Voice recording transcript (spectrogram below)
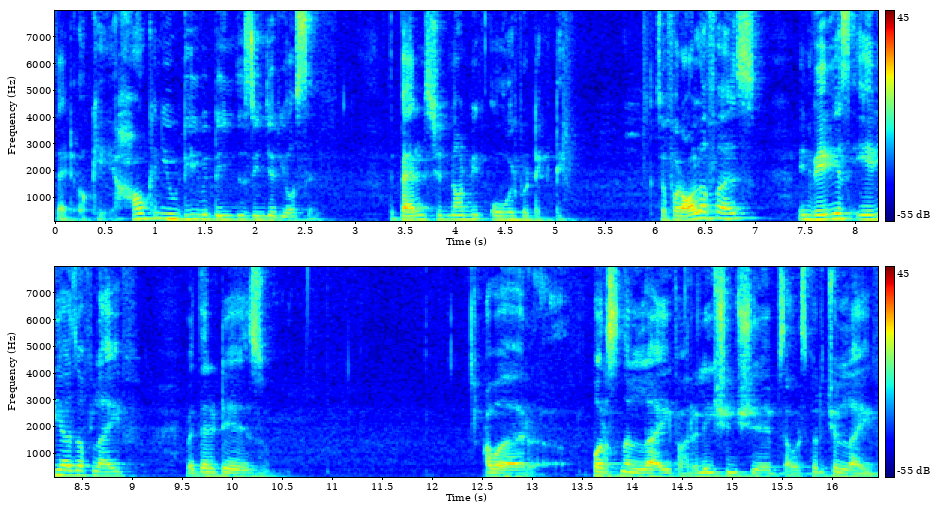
that okay how can you deal with this danger yourself? The parents should not be overprotecting. So for all of us in various areas of life whether it is our personal life our relationships our spiritual life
